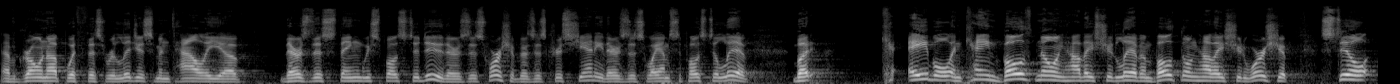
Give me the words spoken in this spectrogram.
have grown up with this religious mentality of there's this thing we're supposed to do, there's this worship, there's this Christianity, there's this way I'm supposed to live. But Abel and Cain, both knowing how they should live and both knowing how they should worship, still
